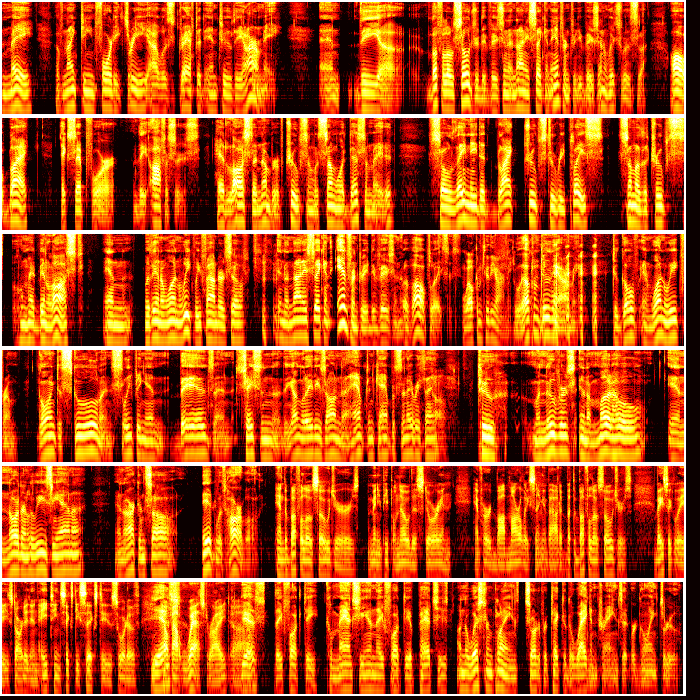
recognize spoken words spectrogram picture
In May of 1943, I was drafted into the Army. And the uh, Buffalo Soldier Division and 92nd Infantry Division, which was uh, all black except for the officers, had lost a number of troops and was somewhat decimated. So they needed black troops to replace some of the troops whom had been lost. And within a one week, we found ourselves in the 92nd Infantry Division, of all places. Welcome to the Army. Welcome to the Army. To go in one week from going to school and sleeping in beds and chasing the young ladies on the Hampton campus and everything Oh, to maneuvers in a mud hole in northern Louisiana and Arkansas. It was horrible. and the Buffalo Soldiers, many people know this story and have heard Bob Marley sing about it, but the Buffalo Soldiers basically started in 1866 to sort of help out west, right? Uh, Yes, they fought the Comanche and they fought the Apaches on the western plains, sort of protected the wagon trains that were going through.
